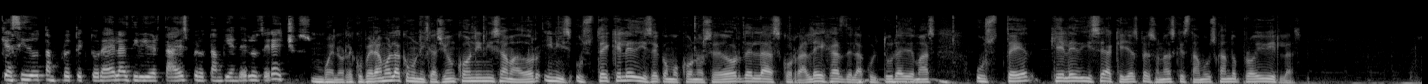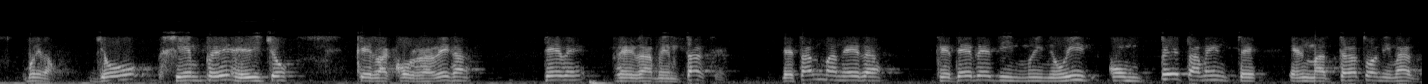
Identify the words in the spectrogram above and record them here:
que ha sido tan protectora de las libertades, pero también de los derechos. Bueno, recuperamos la comunicación con Inis Amador. Inis, ¿usted qué le dice como conocedor de las corralejas, de la cultura y demás? ¿Usted qué le dice a aquellas personas que están buscando prohibirlas? Bueno, yo siempre he dicho que la corraleja debe reglamentarse de tal manera que debe disminuir completamente el maltrato animal.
